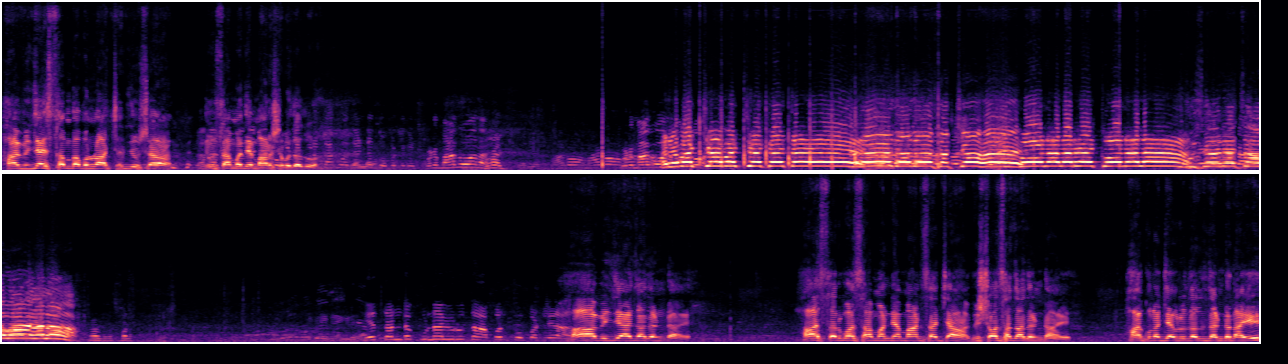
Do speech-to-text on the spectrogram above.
हा विजयस्तंभ म्हणून आजच्या दिवसा दिवसामध्ये महाराष्ट्रामध्ये जातो अरे बच्चा बच्चा कहते हैं दादा सच्चा है कौन आला रे कौन आला? हुसेनाचा आवाज आला! हे दंड कुणाविरुद्ध आपण थोपटलेला हा विजयाचा दंड आहे. हा सर्वसामान्य माणसाच्या विश्वासाचा दंड आहे. हा कुणाच्या विरोधाचा दंड नाही.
